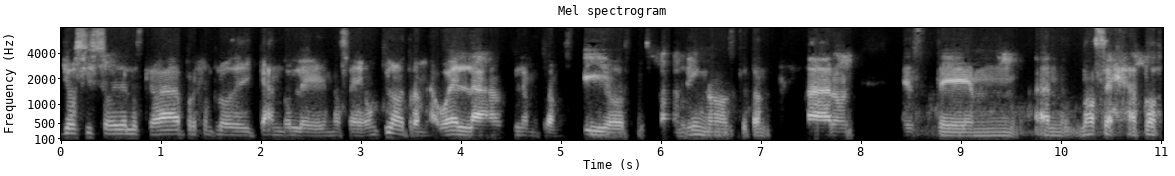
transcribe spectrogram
yo sí soy de los que va, por ejemplo, dedicándole, no sé, un kilómetro a mi abuela, un kilómetro a mis tíos, mis padrinos, que tanto este, mm, no sé, a todos,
